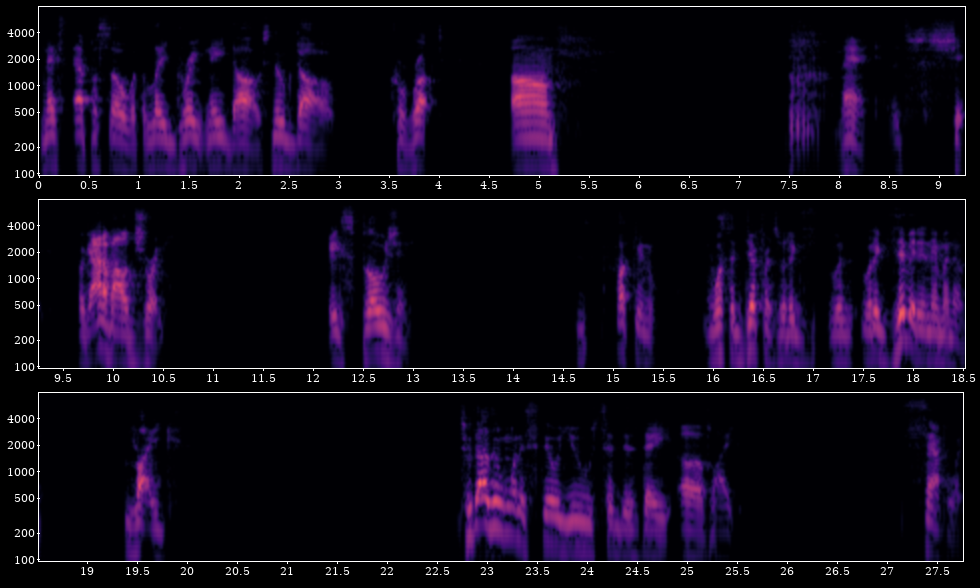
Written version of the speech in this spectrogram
next episode with the late great Nate Dogg, Snoop Dogg, Kurupt. Um, man, it's shit. Forgot about Dre. Explosion. Fucking, what's the difference with ex- with, with Xzibit and Eminem? Like, 2001 is still used to this day of like sampling.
